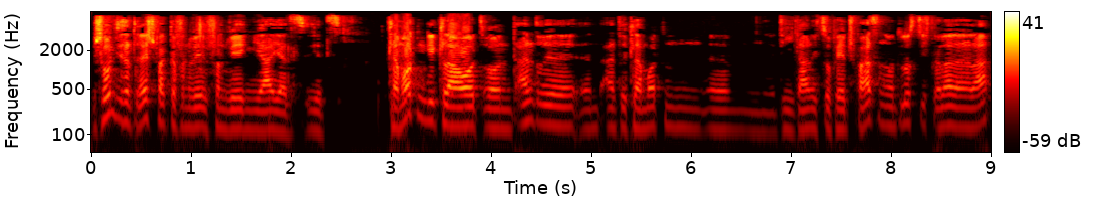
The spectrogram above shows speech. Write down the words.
schon dieser Trash-Faktor von, we von wegen, ja, jetzt, jetzt Klamotten geklaut und andere, äh, andere Klamotten, ähm, die gar nicht so Page passen und lustig, tralalala.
